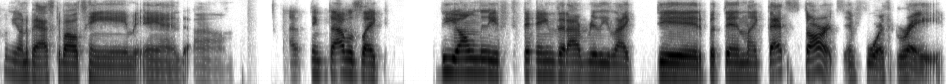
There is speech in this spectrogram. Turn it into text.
put me on a basketball team. And um, I think that was like the only thing that I really like did. But then like that starts in fourth grade.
